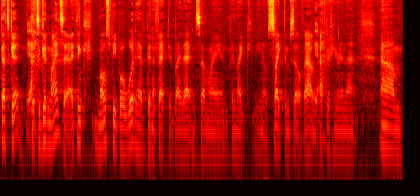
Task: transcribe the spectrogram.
That's good. Yeah. That's a good mindset. I think most people would have been affected by that in some way and been like, you know, psyched themselves out yeah. after hearing that. Um,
